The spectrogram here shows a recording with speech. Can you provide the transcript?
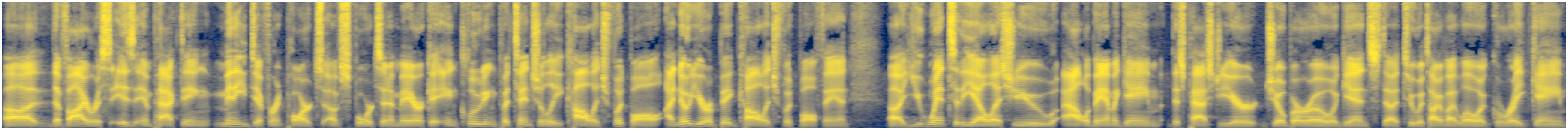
uh, the virus is impacting many different parts of sports in America, including potentially college football. I know you're a big college football fan. Uh, you went to the LSU Alabama game this past year, Joe Burrow against uh, Tua Tagovailoa, great game.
